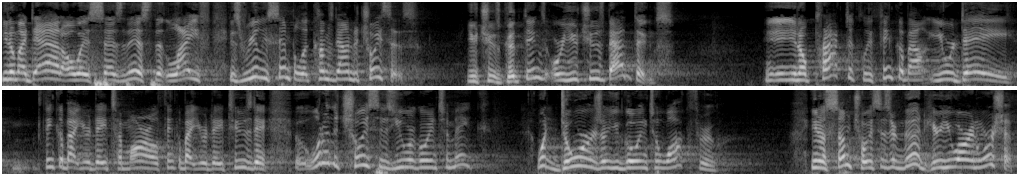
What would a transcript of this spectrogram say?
You know, my dad always says this that life is really simple. It comes down to choices. You choose good things or you choose bad things. You know, practically think about your day. Think about your day tomorrow. Think about your day Tuesday. What are the choices you are going to make? What doors are you going to walk through? You know, some choices are good. Here you are in worship.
